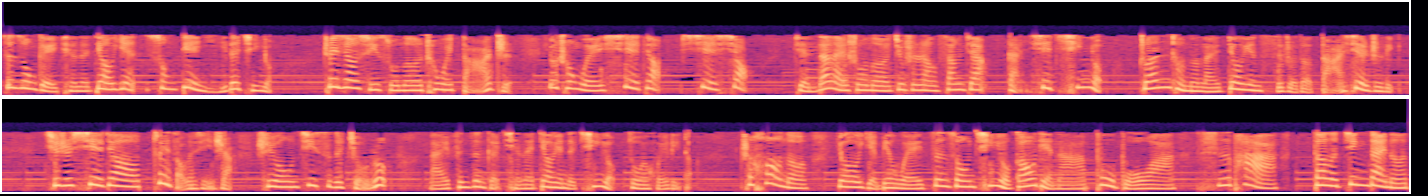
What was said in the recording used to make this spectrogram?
赠送给前来吊唁、送奠仪的亲友。这项习俗呢称为打纸，又称为谢吊、谢孝。简单来说呢，就是让丧家感谢亲友专程的来吊唁死者的答谢之礼。其实谢掉最早的形式啊，是用祭祀的酒肉来分赠给前来吊唁的亲友作为回礼的。之后呢，又演变为赠送亲友糕点呐、布帛啊、丝帕啊。到了近代呢，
